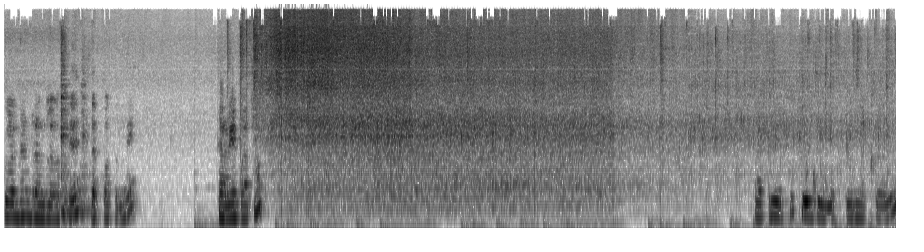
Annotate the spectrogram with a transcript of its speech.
గోల్డెన్ రంగులో వస్తే సరిపోతుంది. కరివేపాకు. పచ్చిమిర్చి చీల్చి వేసుకొని వేసుకోవాలి.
